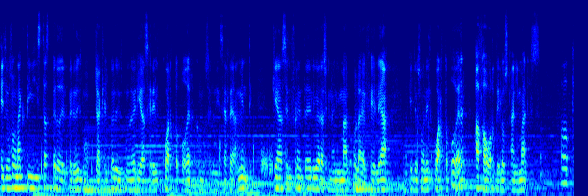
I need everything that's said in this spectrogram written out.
Ellos son activistas, pero del periodismo, ya que el periodismo debería ser el cuarto poder, como se le dice realmente. ¿Qué hace el Frente de Liberación Animal o la FLA? Ellos son el cuarto poder a favor de los animales. Ok.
